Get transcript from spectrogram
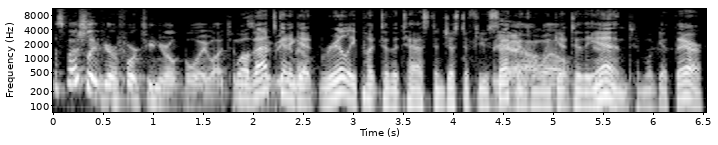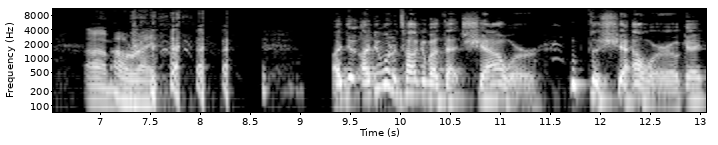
especially if you're a 14-year-old boy watching Well, this that's going to you know? get really put to the test in just a few seconds Yeah, when we get to the yeah. end, and we'll get there. Um, Oh, right. I do I do want to talk about that shower. the shower, okay?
